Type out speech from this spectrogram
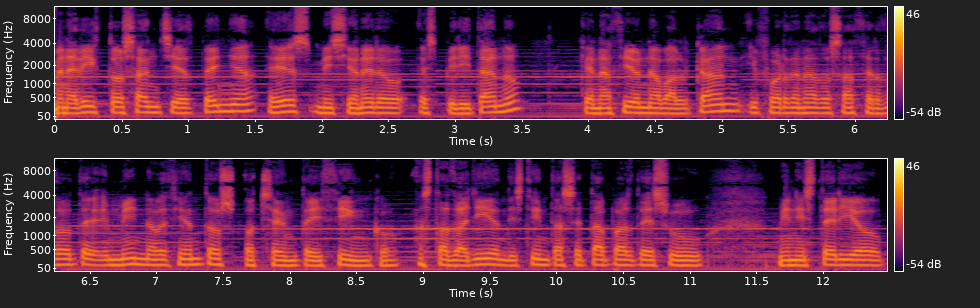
Benedicto Sánchez Peña es misionero espiritano que nació en Navalcán y fue ordenado sacerdote en 1985. Ha estado allí en distintas etapas de su ministerio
